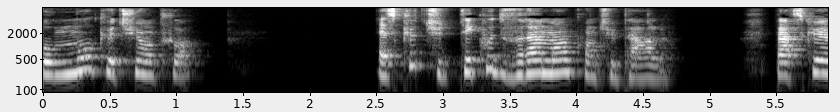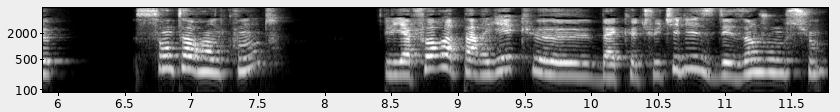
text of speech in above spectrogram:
aux mots que tu emploies? Est-ce que tu t'écoutes vraiment quand tu parles? Parce que sans t'en rendre compte, il y a fort à parier que bah, que tu utilises des injonctions,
